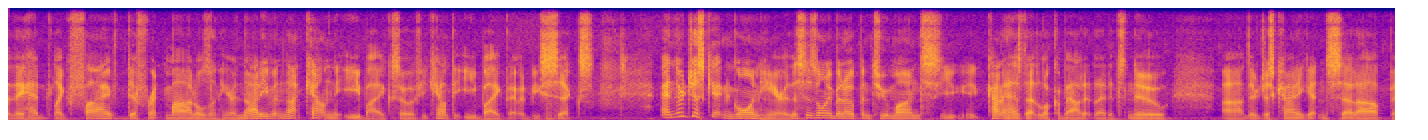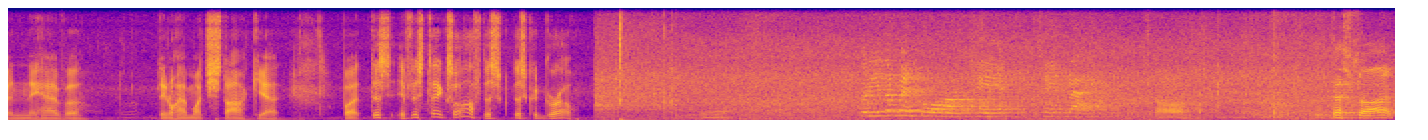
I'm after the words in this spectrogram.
they had like five different models in here, not even not counting the e-bike. So if you count the e-bike, that would be six. And they're just getting going here. This has only been open two months. You, it kind of has that look about it that it's new. Uh, they're just kind of getting set up, and they have a they don't have much stock yet. But this, if this takes off, this this could grow. Yeah. Uh, test drive.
